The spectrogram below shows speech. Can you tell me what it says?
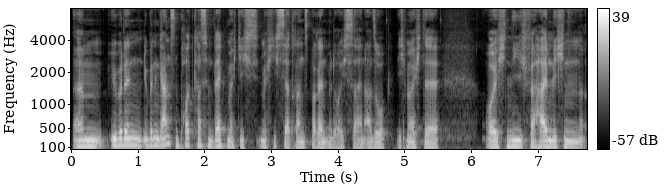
ähm, über, den, über den ganzen Podcast hinweg möchte ich, möchte ich sehr transparent mit euch sein. Also ich möchte euch nie verheimlichen,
